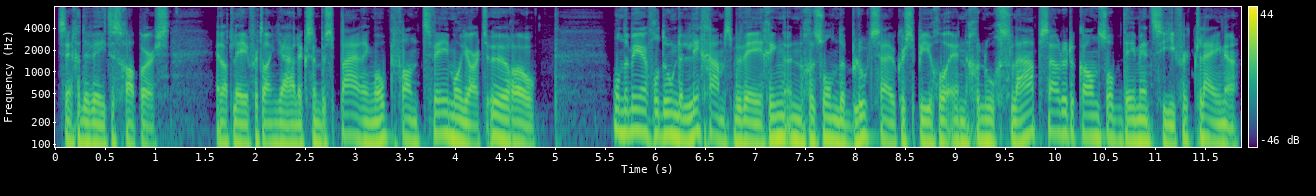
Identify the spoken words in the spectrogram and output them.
zeggen de wetenschappers. En dat levert dan jaarlijks een besparing op van 2 miljard euro. Onder meer voldoende lichaamsbeweging, een gezonde bloedsuikerspiegel en genoeg slaap... zouden de kans op dementie verkleinen.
